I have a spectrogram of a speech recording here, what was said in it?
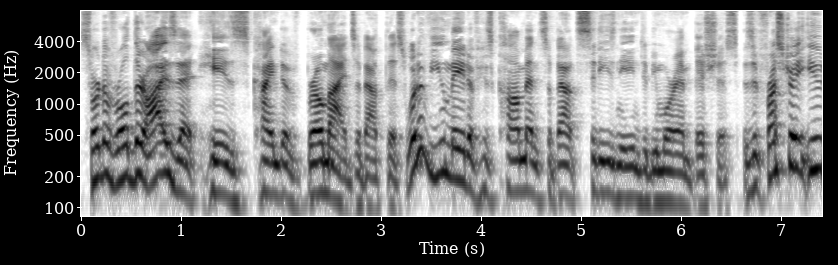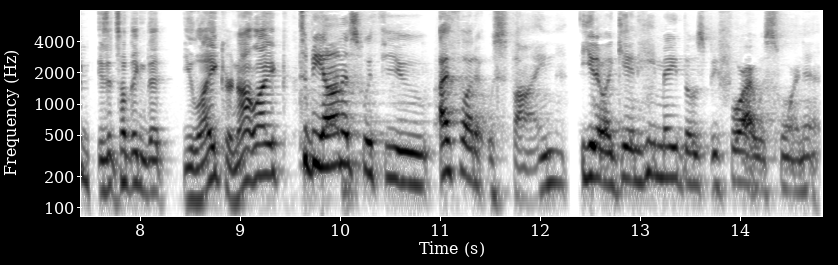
sort of rolled their eyes at his kind of bromides about this. What have you made of his comments about cities needing to be more ambitious? Does it frustrate you? Is it something that you like or not like? To be honest with you, I thought it was fine. You know, again, he made those before I was sworn in.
